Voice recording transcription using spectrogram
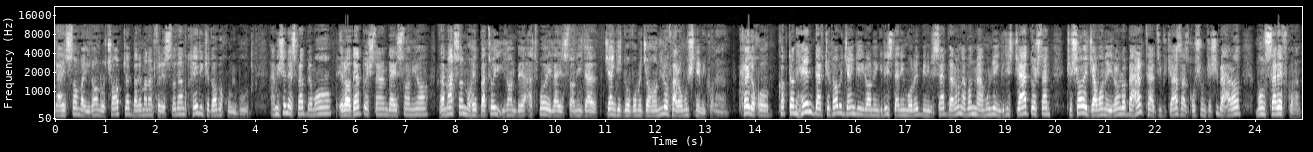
لهستان و ایران رو چاپ کرد. برای منم فرستادن. خیلی کتاب خوبی بود. همیشه نسبت به ما ارادت داشتن لهستانیا و مخصوصا محبت های ایران به اتباع لهستانی در جنگ دوم جهانی رو فراموش نمی‌کنن. خیلی خوب. کاپیتان هند در کتاب جنگ ایران انگلیس در این مورد بنویسد در آن اوان معمول انگلیس جهت داشتند که شاه جوان ایران را به هر ترتیبی که هست از کشی به هرات منصرف کنند.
